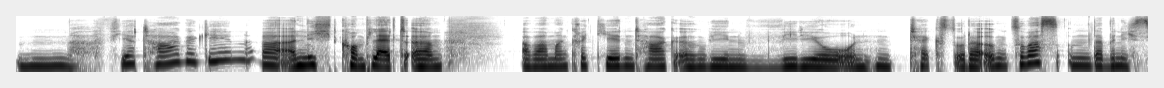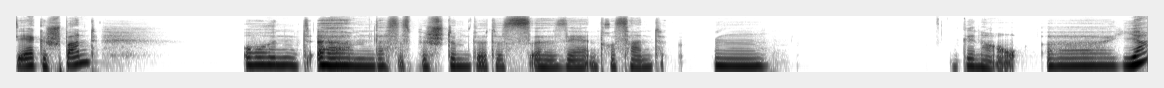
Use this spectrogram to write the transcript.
hm, 4 Tage gehen, äh, nicht komplett, ähm, aber man kriegt jeden Tag irgendwie ein Video und einen Text oder irgend so was. Und da bin ich sehr gespannt. Und, ähm, das ist bestimmt wird es, äh, sehr interessant. Hm, genau. Äh, ja,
